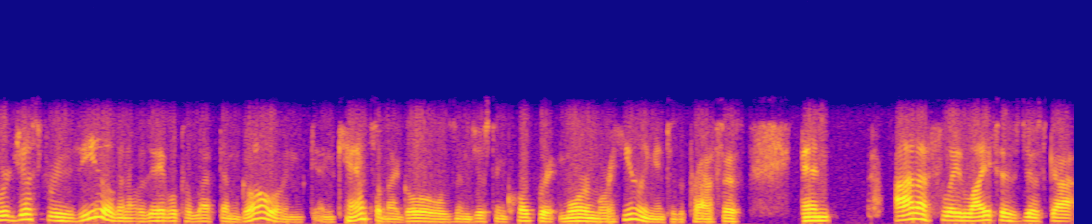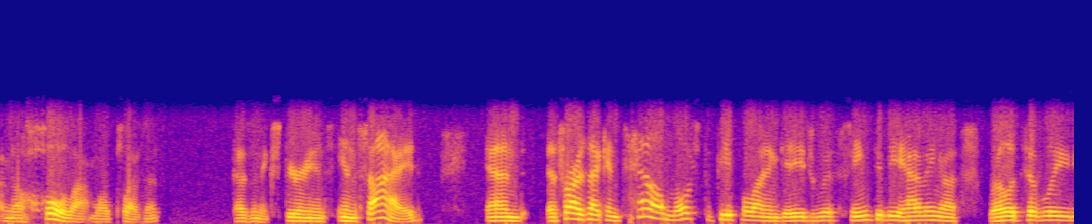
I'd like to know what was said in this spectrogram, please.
were just revealed and I was able to let them go and, and cancel my goals and just incorporate more and more healing into the process. And honestly, life has just gotten a whole lot more pleasant as an experience inside. And as far as I can tell, most of the people I engage with seem to be having a relatively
